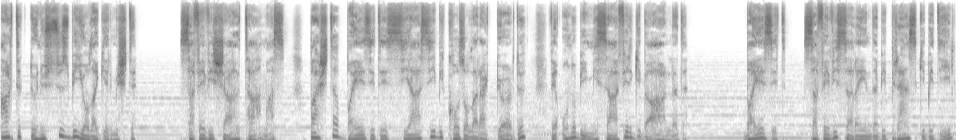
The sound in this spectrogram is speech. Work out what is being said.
artık dönüşsüz bir yola girmişti. Safevi Şahı Tahmas, başta Bayezid'i siyasi bir koz olarak gördü ve onu bir misafir gibi ağırladı. Bayezid, Safevi sarayında bir prens gibi değil,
